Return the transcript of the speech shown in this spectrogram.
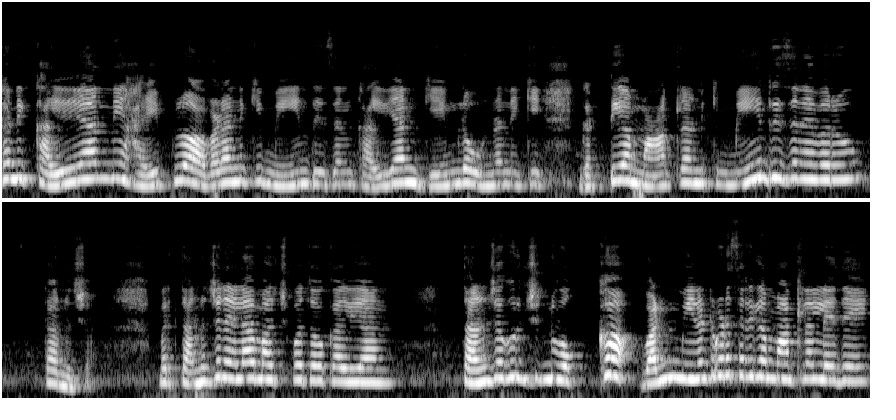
కానీ కళ్యాణ్ని హైప్లో అవ్వడానికి మెయిన్ రీజన్ కళ్యాణ్ గేమ్లో ఉండడానికి గట్టిగా మాట్లాడడానికి మెయిన్ రీజన్ ఎవరు? తనుజ. మరి తనుజను ఎలా మర్చిపోతావు కళ్యాణ్? తనుజ గురించి నువ్వు ఒక్క వన్ మినిట్ కూడా సరిగా మాట్లాడలేదే.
